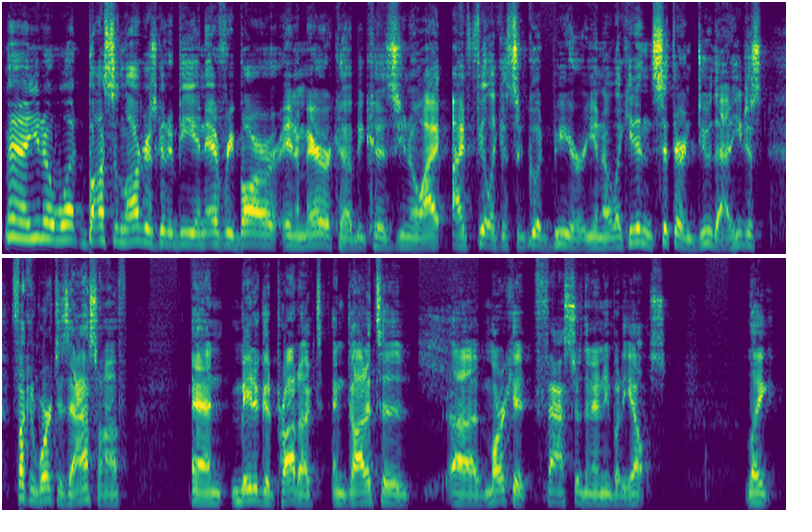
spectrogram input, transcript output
Man, you know what? Boston Lager is going to be in every bar in America because, you know, I, I feel like it's a good beer. You know, like he didn't sit there and do that. He just fucking worked his ass off and made a good product and got it to uh, market faster than anybody else. Like,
